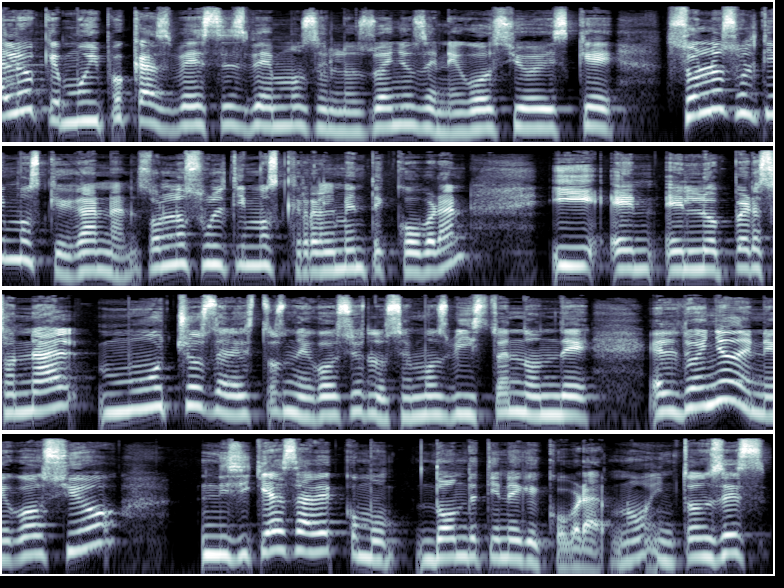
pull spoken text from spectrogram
Algo que muy pocas veces vemos en los dueños de negocio es que son los últimos que ganan, son los últimos que realmente cobran y en, en lo personal muchos de estos negocios los hemos visto en donde el dueño de negocio ni siquiera sabe cómo dónde tiene que cobrar, ¿no? Entonces,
